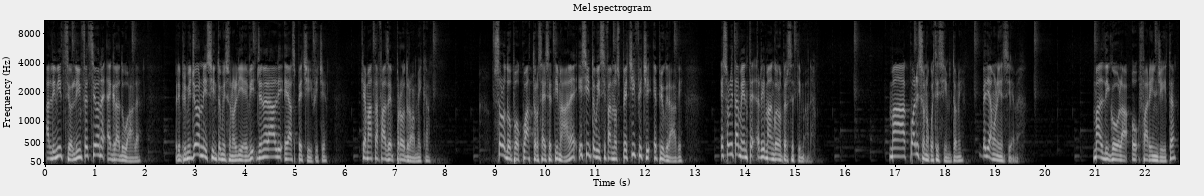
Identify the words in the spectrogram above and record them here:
All'inizio l'infezione è graduale, per i primi giorni i sintomi sono lievi, generali e aspecifici, chiamata fase prodromica. Solo dopo 4-6 settimane i sintomi si fanno specifici e più gravi e solitamente rimangono per settimane. Ma quali sono questi sintomi? Vediamoli insieme. Mal di gola o faringite,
